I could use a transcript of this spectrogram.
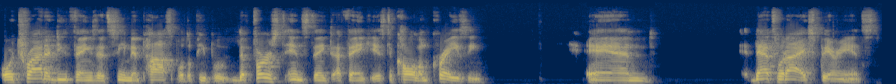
or try to do things that seem impossible to people, the first instinct I think is to call them crazy. And that's what I experienced.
